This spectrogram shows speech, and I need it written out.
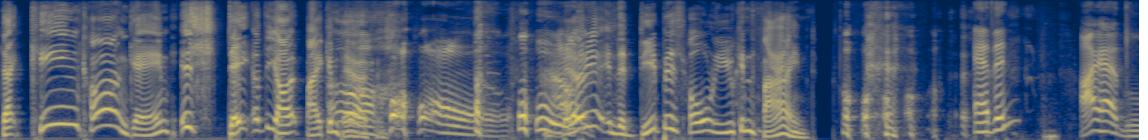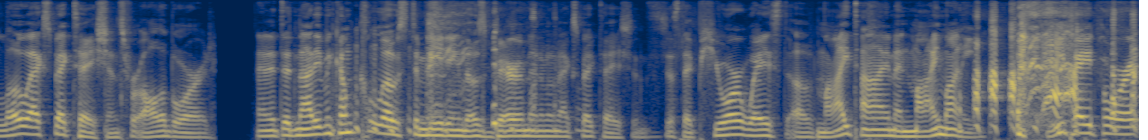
that King Kong game is state of the art by comparison. Oh! Bury it in the deepest hole you can find. Evan? I had low expectations for All Aboard, and it did not even come close to meeting those bare minimum expectations. Just a pure waste of my time and my money. we paid for it.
